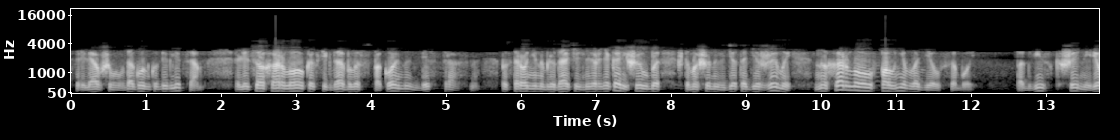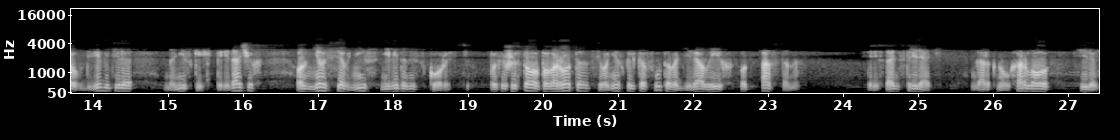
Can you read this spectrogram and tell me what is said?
стрелявшему вдогонку беглецам. Лицо Харлоу, как всегда, было спокойно, бесстрастно. Посторонний наблюдатель наверняка решил бы, что машину ведет одержимый, но Харлоу вполне владел собой. Под визг шины рев двигателя на низких передачах он несся вниз с невиданной скоростью. После шестого поворота всего несколько футов отделяло их от Астона. «Перестань стрелять!» — гаркнул Харлоу, силясь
